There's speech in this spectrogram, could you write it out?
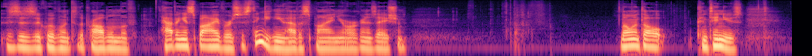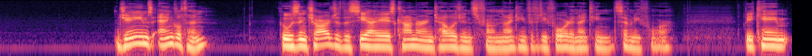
this is equivalent to the problem of having a spy versus thinking you have a spy in your organization. Lowenthal continues James Angleton, who was in charge of the CIA's counterintelligence from 1954 to 1974, became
